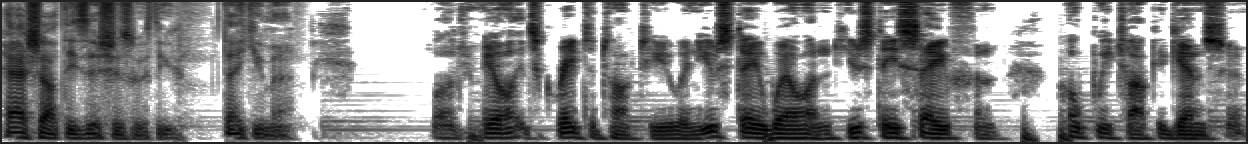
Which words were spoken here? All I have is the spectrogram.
hash out these issues with you. Thank you, man. Well, Jamil, it's great to talk to you, and you stay well and you stay safe, and hope we talk again soon.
